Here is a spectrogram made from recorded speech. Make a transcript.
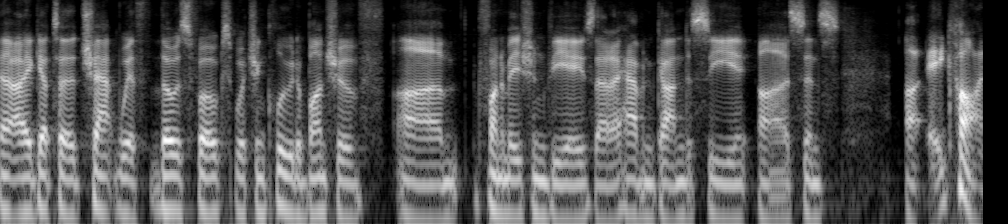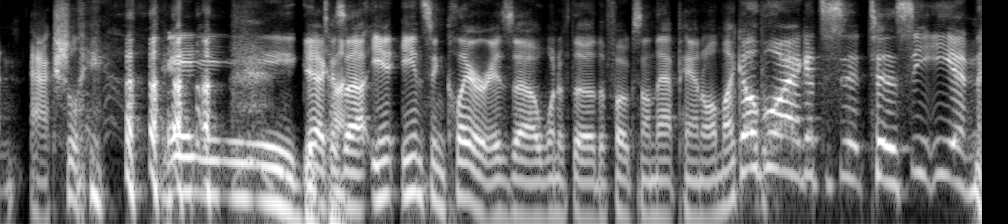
I get to chat with those folks, which include a bunch of um, Funimation VAs that I haven't gotten to see uh, since uh, A-Kon, actually. Hey, yeah, because uh. Ian, Ian Sinclair is uh, one of the the folks on that panel. I'm like, oh boy, I get to see, to see Ian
